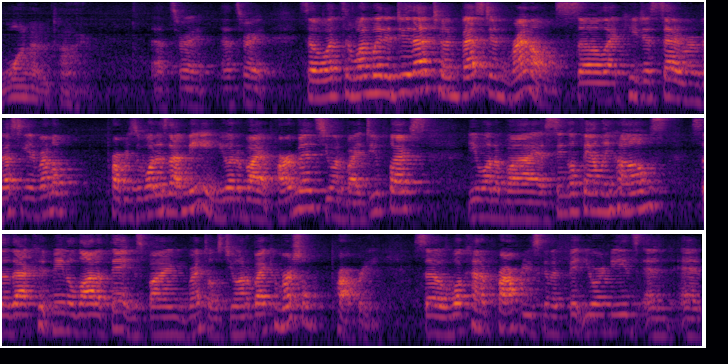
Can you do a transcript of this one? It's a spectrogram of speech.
one at a time. That's right, that's right. So what's one way to do that? To invest in rentals. So like he just said, we're investing in rental properties. So what does that mean? You want to buy apartments, you want to buy duplex, you want to buy a single family homes. So that could mean a lot of things, buying rentals. Do you want to buy commercial property? So what kind of property is going to fit your needs and, and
